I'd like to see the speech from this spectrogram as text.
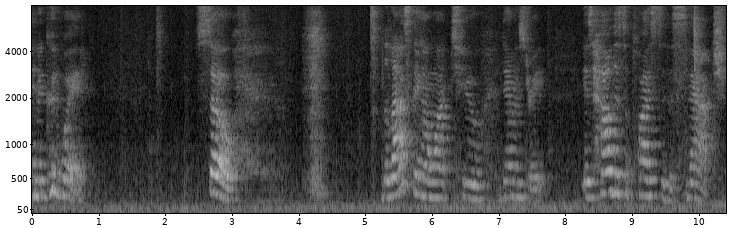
In a good way. So, the last thing I want to demonstrate is how this applies to the snatch.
